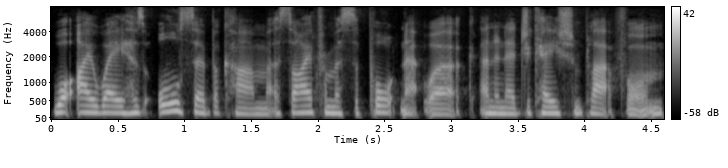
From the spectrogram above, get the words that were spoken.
what iWeigh has also become, aside from a support network and an education platform,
